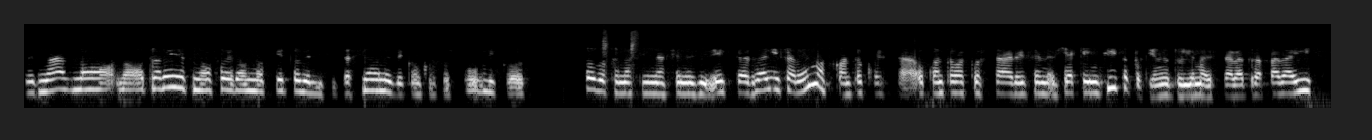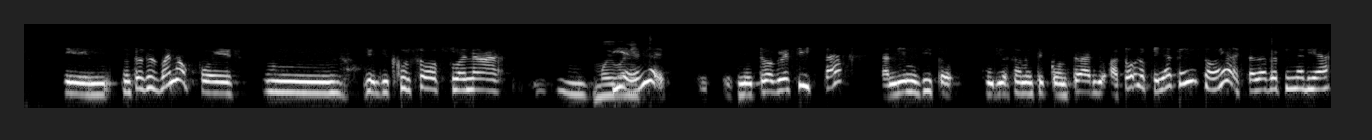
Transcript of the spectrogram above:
pues más no, no otra vez no fueron objeto de licitaciones, de concursos públicos, todos son asignaciones directas. Nadie sabemos cuánto cuesta o cuánto va a costar esa energía que, insisto, porque tiene el problema de estar atrapada ahí. Eh, entonces, bueno, pues mm, el discurso suena muy bien, es, muy progresista, también insisto, curiosamente contrario a todo lo que ya se hizo, ¿eh? está la refinería,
